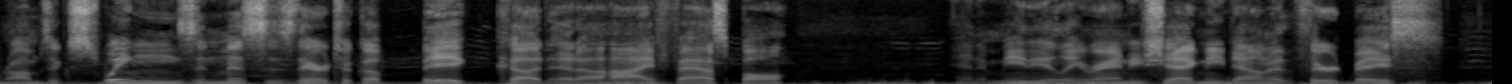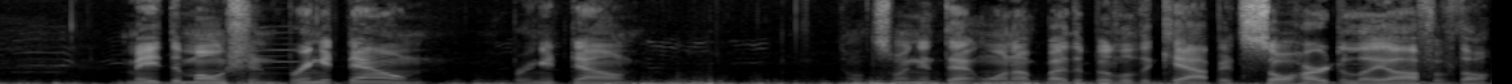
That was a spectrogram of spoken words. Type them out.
Romzik swings and misses there, took a big cut at a high fastball. And immediately Randy Shagney down at third base made the motion. Bring it down. Bring it down. Don't swing at that one up by the middle of the cap. It's so hard to lay off of, though.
